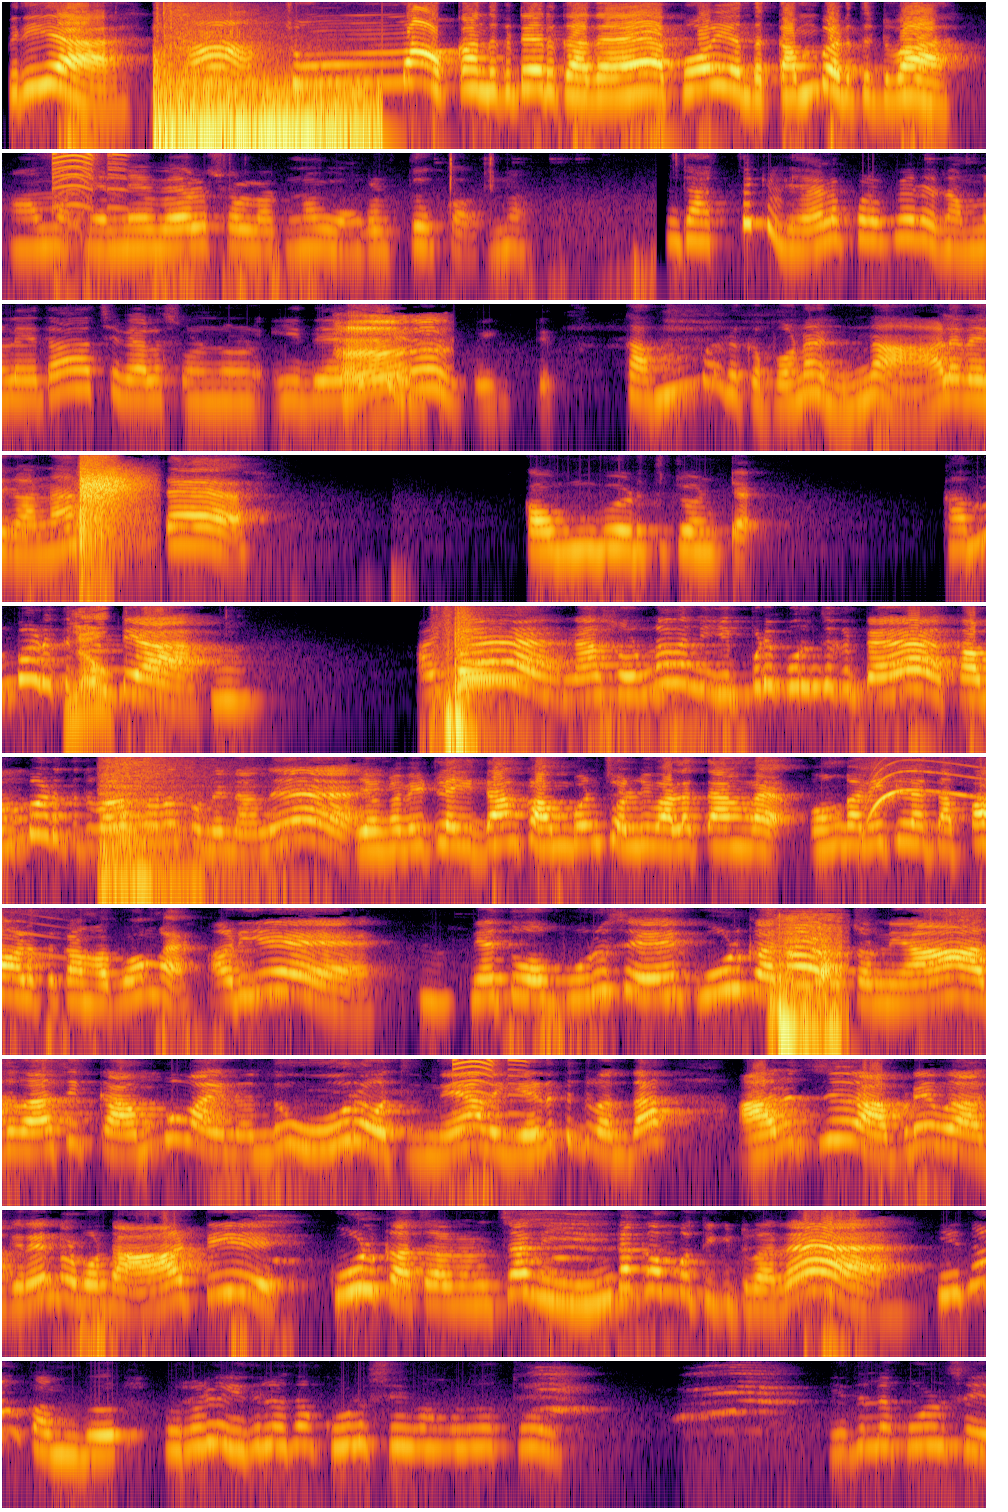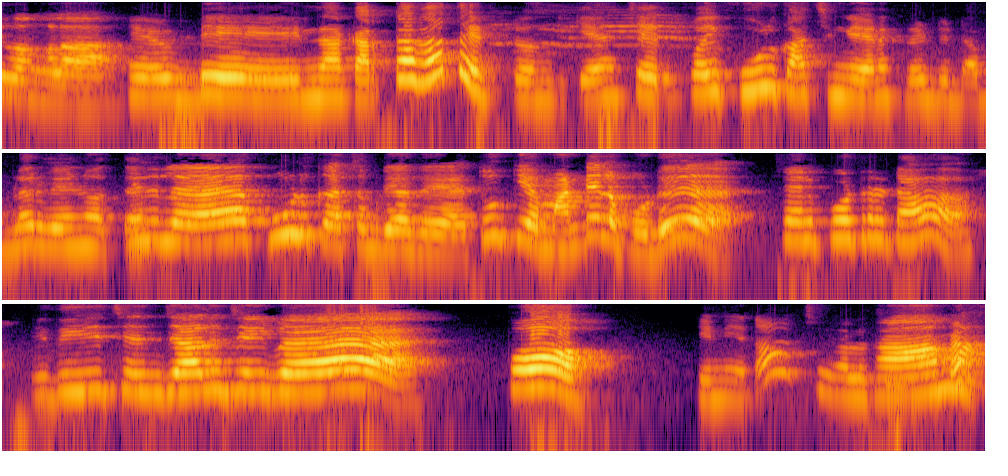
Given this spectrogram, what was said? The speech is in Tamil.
பிரியா? ஆ. சும்மா உட்காந்துக்கிட்டே இருக்காத. போய் அந்த கம்பு எடுத்துட்டு வா. ஆமா என்னைய வேலை சொல்லாட்டினா உங்களுக்கு தூக்கம் இந்த அத்தைக்கு வேலை குழப்பே இல்லை. நம்மள ஏதாச்சும் வேலை சொல்லணும். இது எடுத்துட்டு போய்கிட்டு கம்பு எடுக்க போனா இன்னும் ஆளவே காணா? அத்தை, கம்பு எடுத்துட்டு வந்துட்டேன். கம்பு எடுத்துட்டு வந்துட்டியா? ம். ஐயா. நான் சொன்னதை நீ இப்படி புரிஞ்சுக்கிட்ட? கம்பு எடுத்துட்டு வரணும்னு சொன்னேன் நானு. எங்க வீட்ல இதான் கம்புன்னு சொல்லி வளர்த்தாங்க. உங்க வீட்ல தப்பா வளர்த்துக்காங்க போங்க. அடியே நேத்து உன் புருஷன் கூழ் காய்ச்சி சொன்னியா? அது வாசி கம்பு வாங்கிட்டு வந்து ஊற வச்சிருந்தேன். அதை எடுத்துட்டு வந்தா அரைச்சு அப்படியே கிரைண்டர் போட்டு ஆட்டி கூழ் காய்ச்சலாம் நினைச்சா நீ இந்த கம்பு தூக்கிட்டு வர? இதான் கம்பு. ஒருவேளை இதுலதான் கூழ் செய்வாங்களோ? இதுல கூழ் செய்வாங்களா? எப்படி? நான் கரெக்டா தான் எடுத்துட்டு வந்திருக்கேன். சரி போய் கூழ் காய்ச்சுங்க. எனக்கு ரெண்டு டம்ளர் வேணும் அத்தை. இதுல கூழ் காய்ச்ச முடியாது. தூக்கிய? மண்டையில போடு. சரி போட்டுறட்டா? இது செஞ்சாலும் செய்வ. போ. என்ன ஏதாச்சும் வேலை ஆமா.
